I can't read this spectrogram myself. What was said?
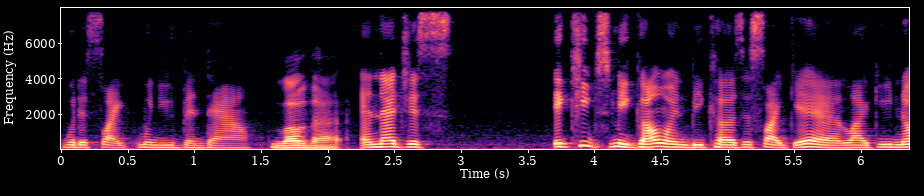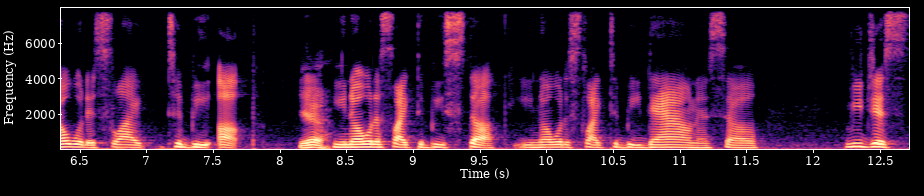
what it's like when you've been down, love that. and that just it keeps me going because it's like, yeah, like you know what it's like to be up. Yeah. You know what it's like to be stuck. You know what it's like to be down. And so if you just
